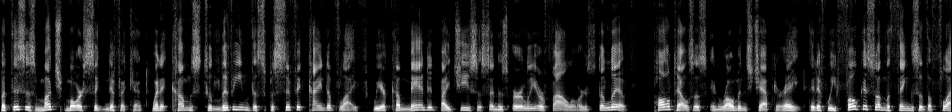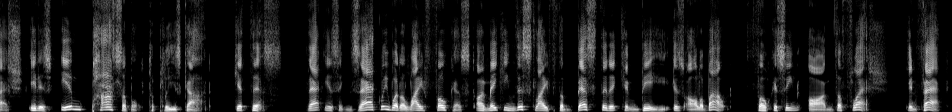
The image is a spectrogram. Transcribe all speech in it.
But this is much more significant when it comes to living the specific kind of life we are commanded by Jesus and his earlier followers to live. Paul tells us in Romans chapter 8 that if we focus on the things of the flesh, it is impossible to please God. Get this. That is exactly what a life focused on making this life the best that it can be is all about. Focusing on the flesh. In fact,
